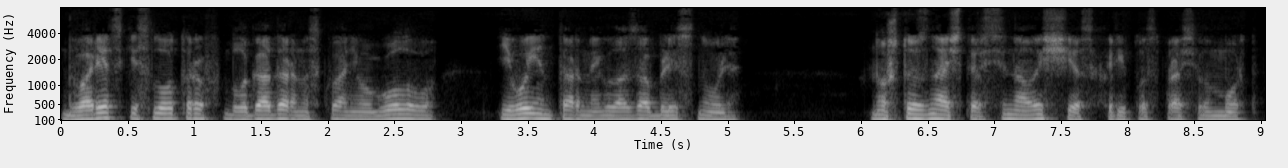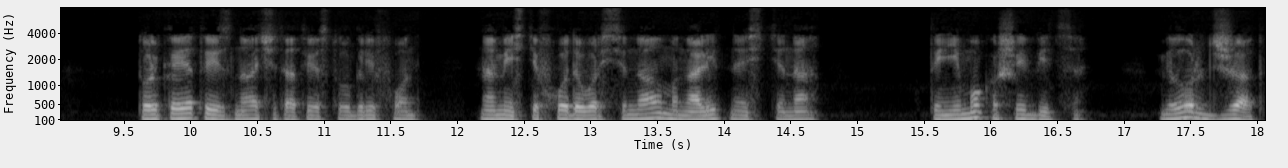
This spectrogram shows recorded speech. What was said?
Дворецкий Слотеров благодарно склонил голову, его янтарные глаза блеснули. «Но что значит арсенал исчез?» — хрипло спросил Морд. «Только это и значит», — ответствовал Грифон. «На месте входа в арсенал монолитная стена». «Ты не мог ошибиться?» «Милорд Джад,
